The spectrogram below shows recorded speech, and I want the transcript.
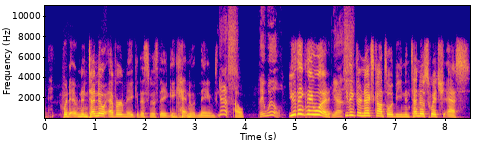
would Nintendo ever make this mistake again with names? Yes. I'll, they will. You think they would? Yes. You think their next console would be Nintendo Switch S?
